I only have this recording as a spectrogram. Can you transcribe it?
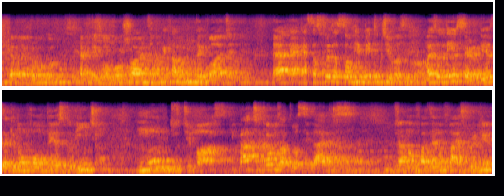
porque a mulher provocou. É porque colocou um short, é porque estava com decote. É, é, essas coisas são repetitivas, mas eu tenho certeza que num contexto íntimo, muitos de nós que praticamos atrocidades já não fazemos mais. Por quê?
